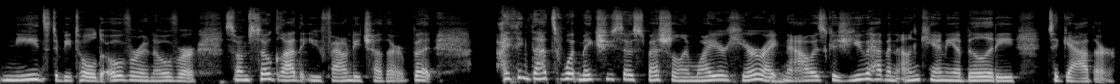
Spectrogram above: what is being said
needs to be told over and over. So I'm so glad that you found each other. But I think that's what makes you so special and why you're here right mm. now is because you have an uncanny ability to gather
